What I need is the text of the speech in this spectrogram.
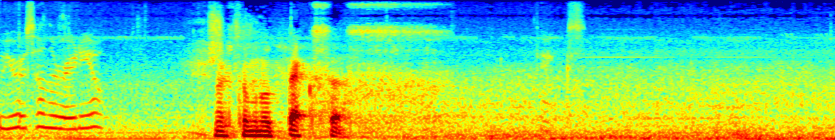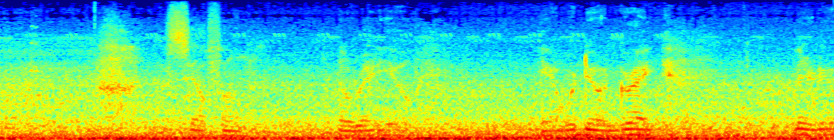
aí? Can we hear us on the radio? Yeah, Nós estamos no Texas. Thanks. No cell phone. No radio. Yeah, we're doing great. A minute ago,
